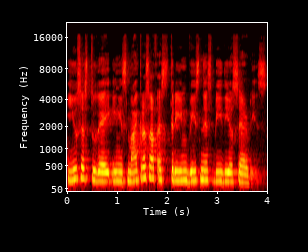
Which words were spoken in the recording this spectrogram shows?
uses today in its Microsoft Stream Business Video Service.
